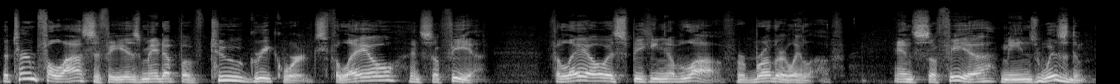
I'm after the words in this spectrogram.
The term philosophy is made up of two Greek words, phileo and sophia. Phileo is speaking of love or brotherly love, and sophia means wisdom.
